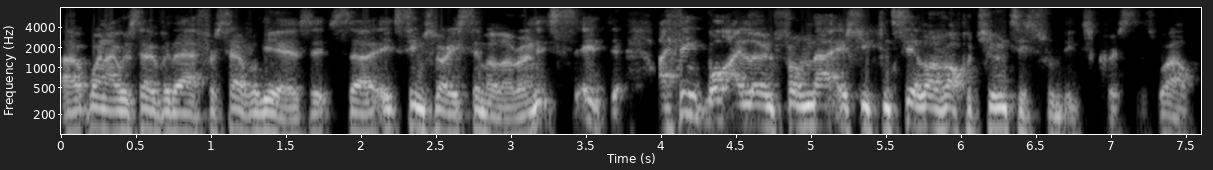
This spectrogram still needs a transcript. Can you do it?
uh, when I was over there for several years. It's uh, it seems very similar, and it's it, I think what I learned from that is you can see a lot of opportunities from these, Chris, as well.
